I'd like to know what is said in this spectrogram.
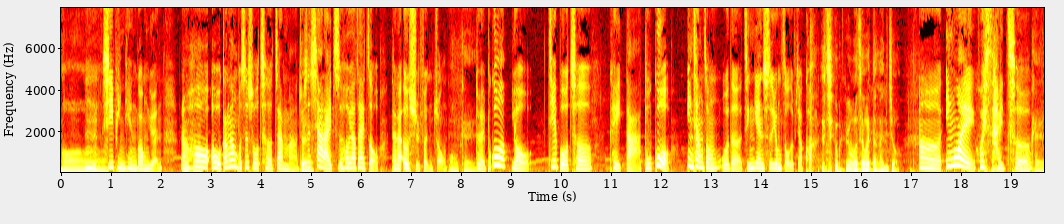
哦。嗯，西平田公园。然后.哦，我刚刚不是说车站吗？就是下来之后要再走大概二十分钟。OK，对，不过有接驳车可以搭。不过印象中我的经验是用走的比较快，因为我车会等很久。呃，因为会塞车。OK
